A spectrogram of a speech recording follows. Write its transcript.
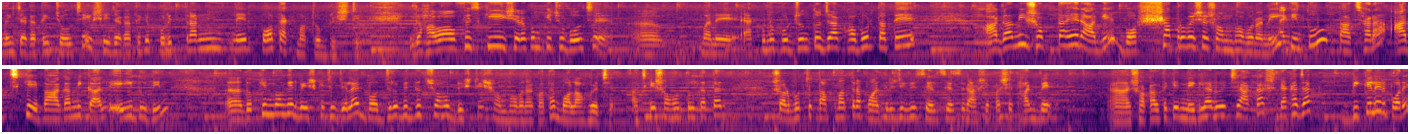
অনেক জায়গাতেই চলছে। সেই জায়গা থেকে পরিত্রাণের পথ একমাত্র বৃষ্টি। হাওয়া অফিস কি সেরকম কিছু বলছে? আহ, মানে এখনও পর্যন্ত যা খবর তাতে আগামী সপ্তাহের আগে বর্ষা প্রবেশের সম্ভাবনা নেই কিন্তু তাছাড়া আজকে বা আগামীকাল এই দুদিন দক্ষিণবঙ্গের বেশ কিছু জেলায় বজ্রবিদ্যুৎ সহ বৃষ্টির সম্ভাবনার কথা বলা হয়েছে। আজকে শহর কলকাতার সর্বোচ্চ তাপমাত্রা পঁয়ত্রিশ ডিগ্রি সেলসিয়াসের আশেপাশে থাকবে। সকাল থেকে মেঘলা রয়েছে আকাশ দেখা যাক বিকেলের পরে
